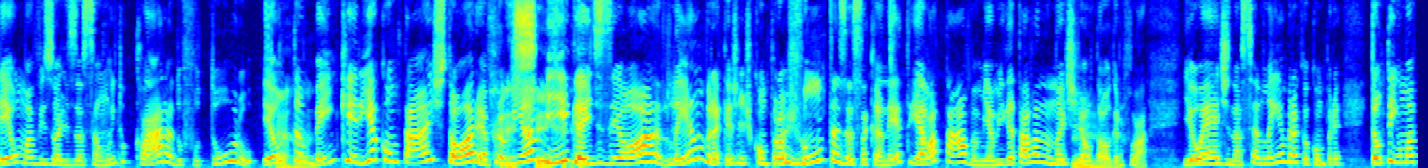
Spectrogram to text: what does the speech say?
ter uma visualização muito clara do futuro, eu uhum. também queria contar a história para minha Sim. amiga e dizer, ó, oh, lembra que a gente comprou juntas essa caneta e ela tava, minha amiga tava na noite de uhum. autógrafo lá. E eu, Edna, você lembra que eu comprei? Então tem uma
